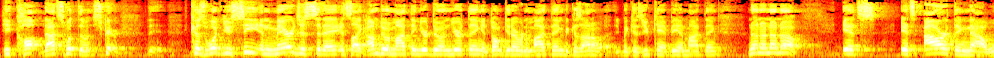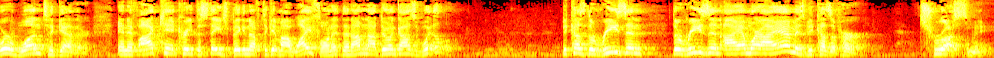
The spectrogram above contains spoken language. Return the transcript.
He called, that's what the script, because what you see in marriages today, it's like, I'm doing my thing, you're doing your thing, and don't get over to my thing because I don't, because you can't be in my thing. No, no, no, no. It's, it's our thing now. We're one together. And if I can't create the stage big enough to get my wife on it, then I'm not doing God's will. Because the reason, the reason I am where I am is because of her. Trust me.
